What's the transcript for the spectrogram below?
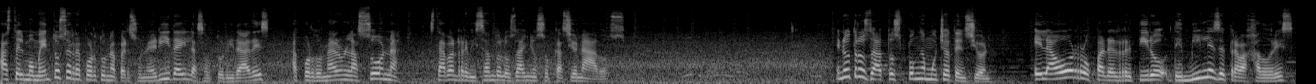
Hasta el momento se reporta una persona herida y las autoridades acordonaron la zona. Estaban revisando los daños ocasionados. En otros datos, ponga mucha atención. El ahorro para el retiro de miles de trabajadores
